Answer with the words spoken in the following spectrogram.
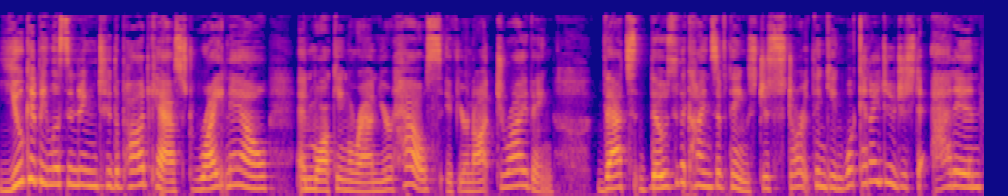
You could be listening to the podcast right now and walking around your house if you're not driving that's those are the kinds of things. Just start thinking what can i do just to add in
